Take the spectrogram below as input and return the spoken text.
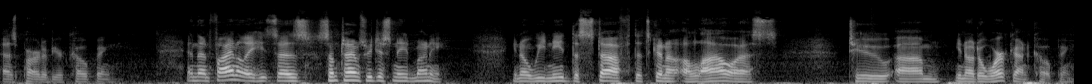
as part of your coping. And then finally, he says sometimes we just need money. You know, we need the stuff that's going to allow us to, um, you know, to work on coping.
